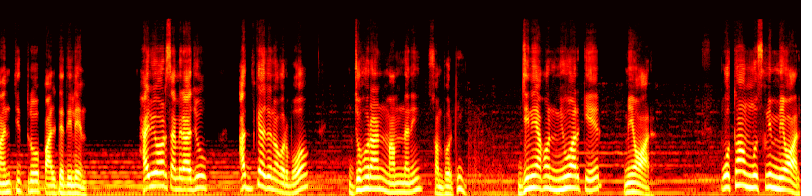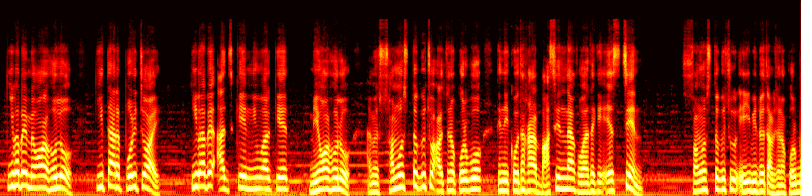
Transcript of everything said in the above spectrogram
মানচিত্র পাল্টে দিলেন? হাই ভিওয়ার্স আমি রাজু। আজকে আলোচনা করব জোহরান মামদানি সম্পর্কে, যিনি এখন নিউ ইয়র্কের মেয়র। প্রথম মুসলিম মেয়র। কীভাবে মেয়র হলো? কি তার পরিচয়? কীভাবে আজকে নিউ ইয়র্কের মেয়র হলো, আমি সমস্ত কিছু আলোচনা করব, তিনি কোথাকার বাসিন্দা, কোথা থেকে এসছেন, সমস্ত কিছু এই ভিডিওতে আলোচনা করব।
